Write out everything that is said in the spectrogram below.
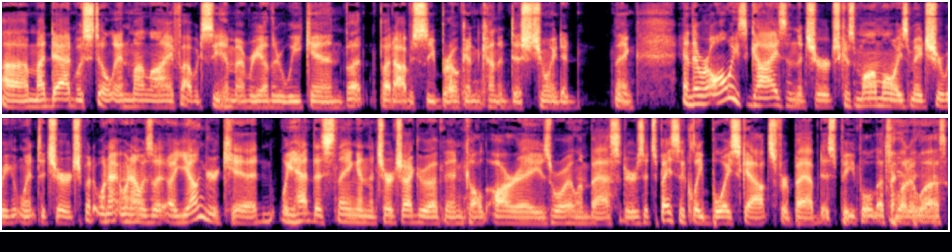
Uh, my dad was still in my life. I would see him every other weekend, but but obviously broken, kind of disjointed thing. And there were always guys in the church because mom always made sure we went to church. But when I when I was a, a, younger kid, we had this thing in the church I grew up in called RAs, Royal Ambassadors. It's basically Boy Scouts for Baptist people. That's what it was.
